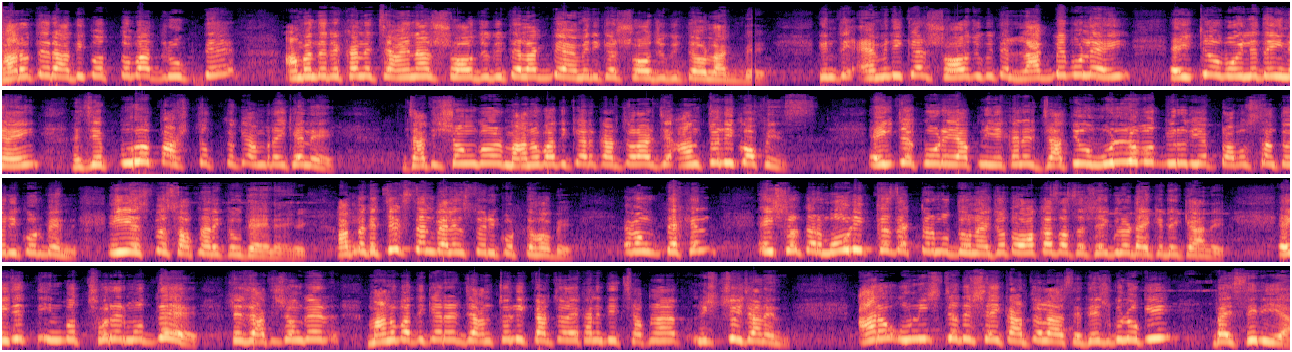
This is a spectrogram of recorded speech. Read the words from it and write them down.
ভারতের আধিপত্যবাদ রুখতে আমাদের এখানে চায়নার সহযোগিতা লাগবে, আমেরিকার সহযোগিতাও লাগবে। কিন্তু আমেরিকার সহযোগিতা লাগবে বলেই এইটাও বলে দেই নাই যে পুরো পাশ্চাত্যকে আমরা এখানে জাতিসংঘ মানবাধিকার কার্যালয়ের যে আন্তরিক অফিস এইটা করে আপনি এখানে জাতীয় মূল্যবোধ বিরোধী একটা অবস্থান তৈরি করবেন। এই স্পেস আপনারা কেউ দেয় নাই। আপনাকে অ্যান্ড ব্যালেন্স তৈরি করতে হবে। এবং দেখেন এই সরকার মৌলিক কাজ একটার মধ্যে নাই যত অকাজ আছে সেগুলো ডেকে ডেকে আনে। এই যে তিন বছরের মধ্যে সে জাতিসংঘের মানবাধিকারের যে আঞ্চলিক কার্যালয় এখানে দিচ্ছে আপনারা নিশ্চয়ই জানেন। আরও উনিশটা দেশে এই কার্যালয় আছে। দেশগুলো কি? বাই সিরিয়া।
